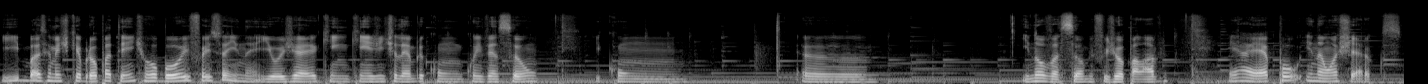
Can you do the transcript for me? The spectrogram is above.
e basicamente quebrou a patente, roubou e foi isso aí, né? E hoje é quem, quem a gente lembra com, com invenção e com uh, inovação, me fugiu a palavra, é a Apple e não a Xerox.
